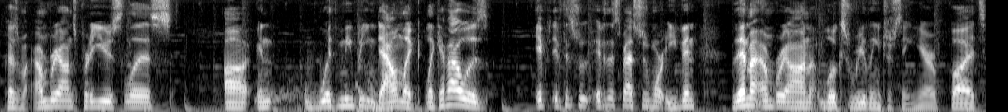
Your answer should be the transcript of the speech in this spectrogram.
Because my Umbreon's pretty useless uh, in with me being down, like like if I was if, if this was if this match was more even, then my Umbreon looks really interesting here. But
